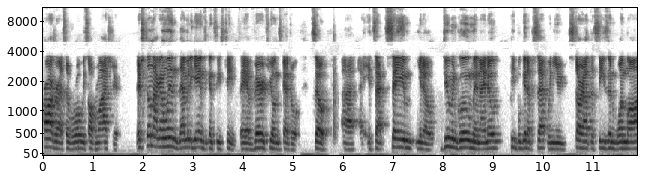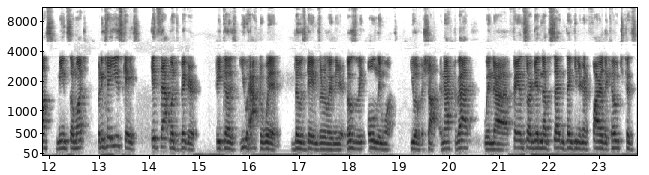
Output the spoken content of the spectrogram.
progress over what we saw from last year, they're still not going to win that many games against these teams. They have very few on the schedule. So uh, it's that same, you know, doom and gloom. And I know people get upset when you start out the season, one loss means so much. But in KU's case, it's that much bigger because you have to win those games early in the year. Those are the only ones you have a shot. And after that, when uh, fans start getting upset and thinking you're going to fire the coach because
